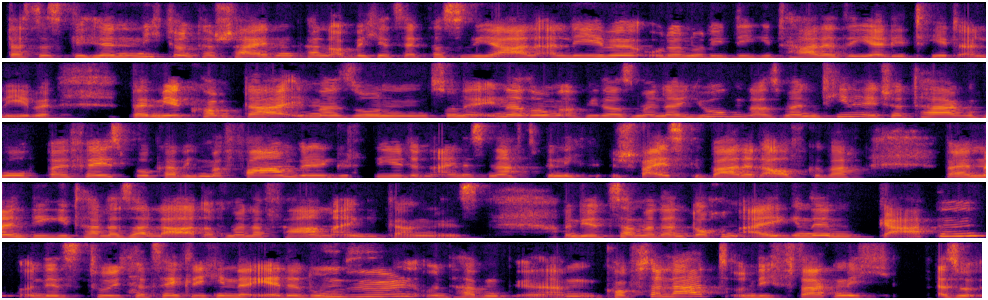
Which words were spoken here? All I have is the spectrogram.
dass das Gehirn nicht unterscheiden kann, ob ich jetzt etwas real erlebe oder nur die digitale Realität erlebe. Bei mir kommt da immer so, ein, so eine Erinnerung auch wieder aus meiner Jugend, aus meinen Teenager-Tagen hoch. Bei Facebook habe ich mal Farmville gespielt und eines Nachts bin ich schweißgebadet aufgewacht, weil mein digitaler Salat auf meiner Farm eingegangen ist. Und jetzt haben wir dann doch einen eigenen Garten und jetzt tue ich tatsächlich in der Erde rumwühlen wühlen und habe einen, äh, einen Kopfsalat und ich frage mich, also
